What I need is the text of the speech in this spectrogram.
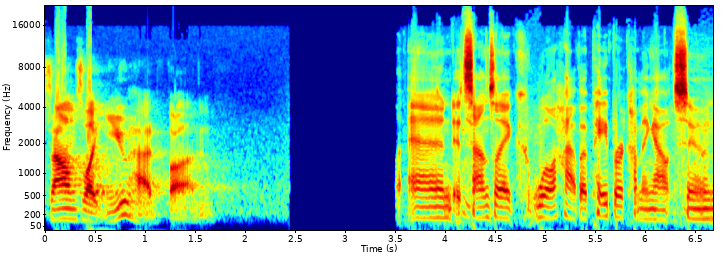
It sounds like you had fun. And it sounds like we'll have a paper coming out soon.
